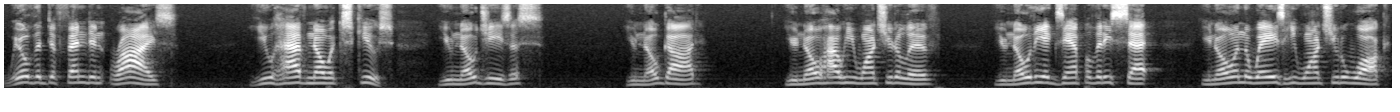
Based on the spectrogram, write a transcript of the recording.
will the defendant rise? You have no excuse. You know Jesus, you know God, you know how He wants you to live, you know the example that He set, you know in the ways He wants you to walk,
